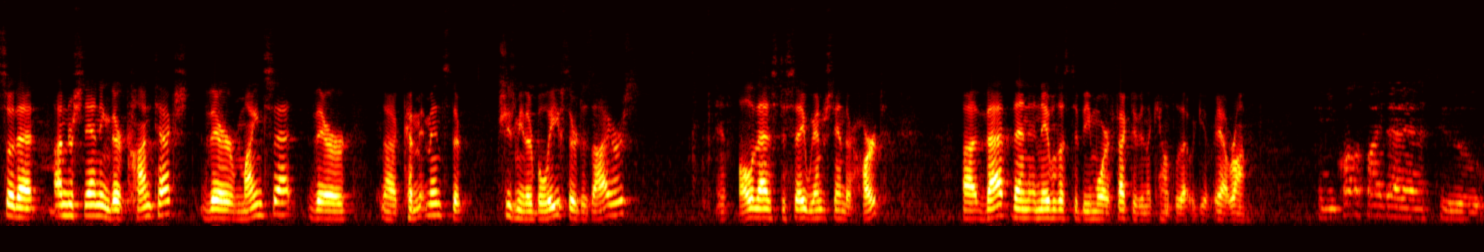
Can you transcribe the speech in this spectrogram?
So that understanding their context, their mindset, their uh, commitments, their excuse me, their beliefs, their desires, and all of that is to say we understand their heart. Uh, that then enables us to be more effective in the counsel that we give. Yeah, Ron. Can you qualify that as to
